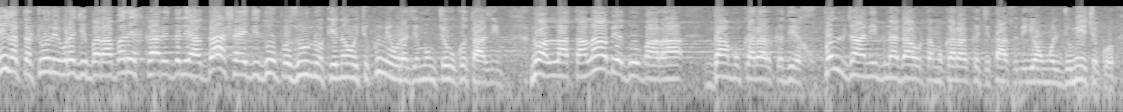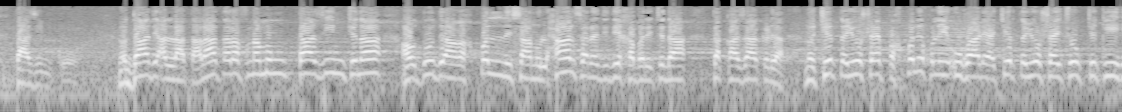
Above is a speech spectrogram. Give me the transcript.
هغه ته ټولې ورځې برابرې ښکارېدلې او دا شی د دوی په زړونو کې نه و چې کومې ورځې مونږ چې وکړو تعظیم نو الله تعالی بیا دوباره دا مقرر کړ د خپل جانب نه دا ورته مقرر کړ چې تاسو د یوم الجمعې چې کو تعظیم کو نو دا دی الله تعالی طرف نه مون تعظیم چدا او دو دا خپل لسان الحال سره دی خبره چدا تقاضا کړه نو چیرته یو شی په خپل خلی او غاړي چیرته یو شی چوک چکی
